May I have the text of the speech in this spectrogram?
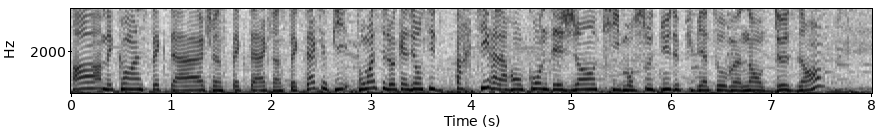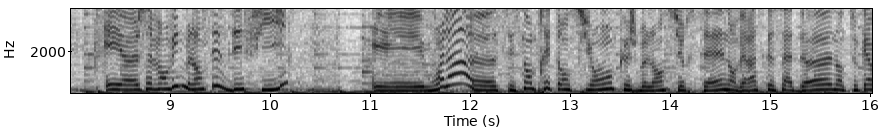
Ah, mais quand un spectacle, un spectacle, un spectacle? Et puis, pour moi, c'est l'occasion aussi de partir à la rencontre des gens qui m'ont soutenu depuis bientôt maintenant deux ans. Et j'avais envie de me lancer ce défi. Et voilà, c'est sans prétention que je me lance sur scène. On verra ce que ça donne. En tout cas,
